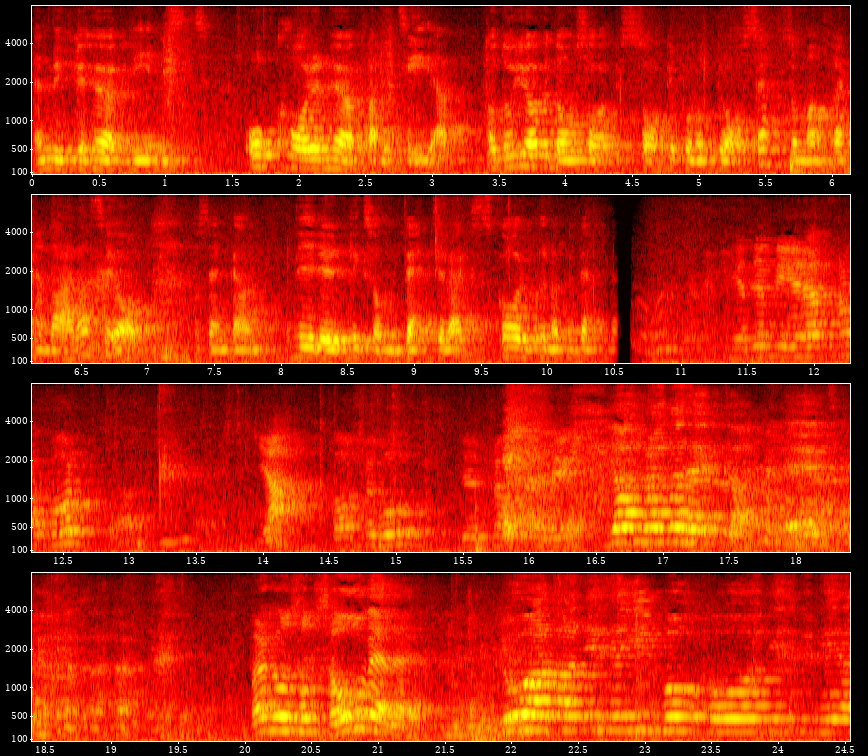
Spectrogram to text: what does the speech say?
en mycket hög vinst och har en hög kvalitet, ja, då gör vi de saker på något bra sätt som andra kan lära sig av. Och sen kan, blir det liksom bättre verk, ska det kunna bli bättre. Är det mera frågor? Ja. Varsågod, du pratar högt. Jag pratar högt, ja. Var det någon som sov eller? Jo, alltså att ge sig in på, att diskutera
